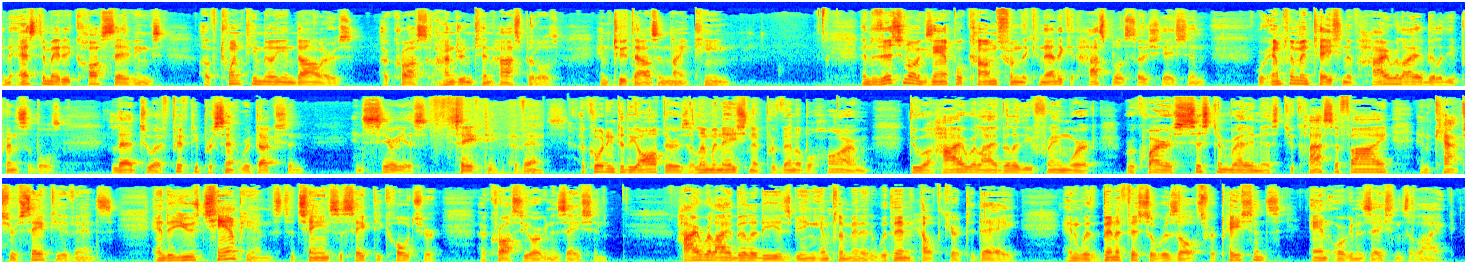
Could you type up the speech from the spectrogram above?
and estimated cost savings of $20 million across 110 hospitals in 2019. An additional example comes from the Connecticut Hospital Association, where implementation of high reliability principles led to a 50% reduction in serious safety events. According to the authors, elimination of preventable harm through a high reliability framework requires system readiness to classify and capture safety events and to use champions to change the safety culture across the organization. High reliability is being implemented within healthcare today and with beneficial results for patients and organizations alike.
